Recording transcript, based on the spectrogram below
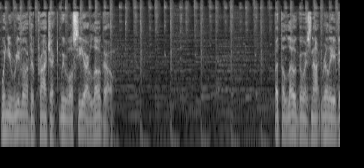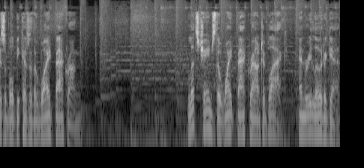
When you reload the project we will see our logo. But the logo is not really visible because of the white background. Let's change the white background to black, and reload again.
